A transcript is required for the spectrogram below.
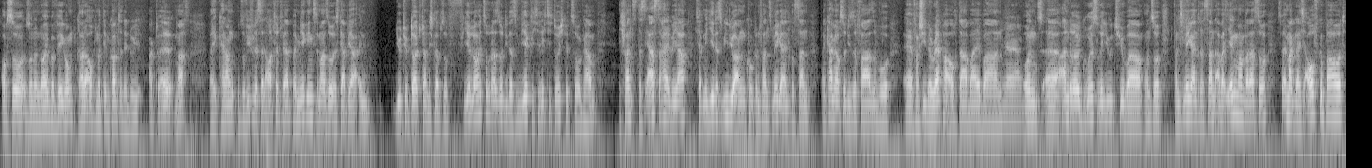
auch so, so eine neue Bewegung, gerade auch mit dem Content, den du aktuell machst. Weil, keine Ahnung, so wie viel ist dein Outfit wert? Bei mir ging es immer so, es gab ja in YouTube Deutschland, ich glaube, so vier Leute oder so, die das wirklich richtig durchgezogen haben. Ich fand das erste halbe Jahr, ich habe mir jedes Video angeguckt und fand es mega interessant. Dann kam ja auch so diese Phase, wo äh, verschiedene Rapper auch dabei waren ja, ja, genau. und äh, andere größere YouTuber und so. Fand ich mega interessant, aber irgendwann war das so, es war immer gleich aufgebaut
